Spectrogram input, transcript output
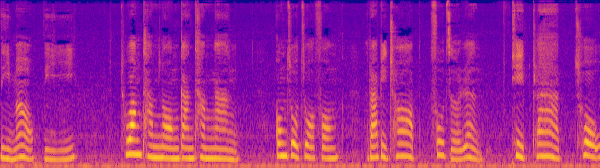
礼貌、礼仪ท่วงทำนองการทำงาน工作作风 รับผิดชอบ负责任ผิดพลาด错误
